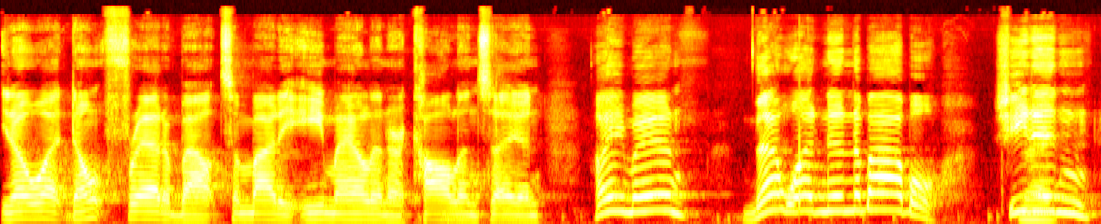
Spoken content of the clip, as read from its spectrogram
you know what? Don't fret about somebody emailing or calling saying hey man that wasn't in the bible. She didn't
